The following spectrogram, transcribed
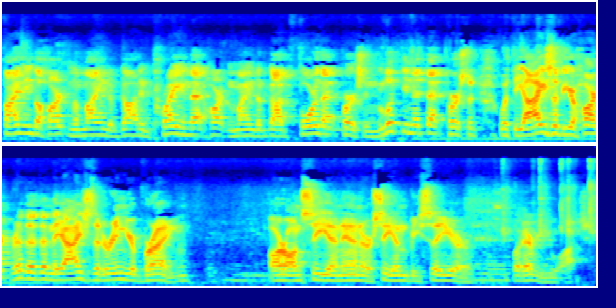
finding the heart and the mind of God, and praying that heart and mind of God for that person, looking at that person with the eyes of your heart rather than the eyes that are in your brain or on CNN or CNBC or whatever you watch.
